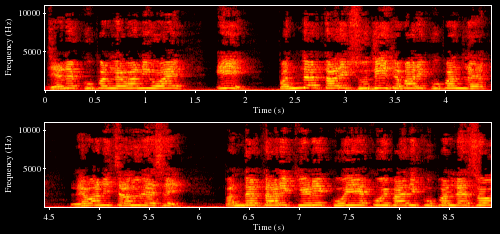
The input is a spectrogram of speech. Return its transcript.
જેને કૂપન લેવાની હોય એ પંદર તારીખ સુધી જ અમારી કૂપન લે- લેવાની ચાલુ રહેશે. પંદર તારીખ કેડે કોઈએ કોઈ બાજુ કૂપન લેશો?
